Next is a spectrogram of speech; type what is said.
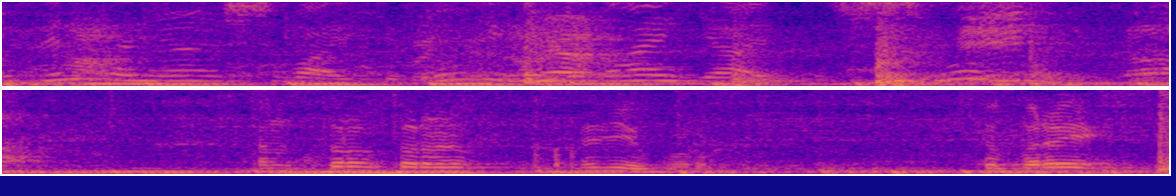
Один ганяє швайки, другий вибиває яйця. Що? Конструктор Фрібург. Собери їх всі.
